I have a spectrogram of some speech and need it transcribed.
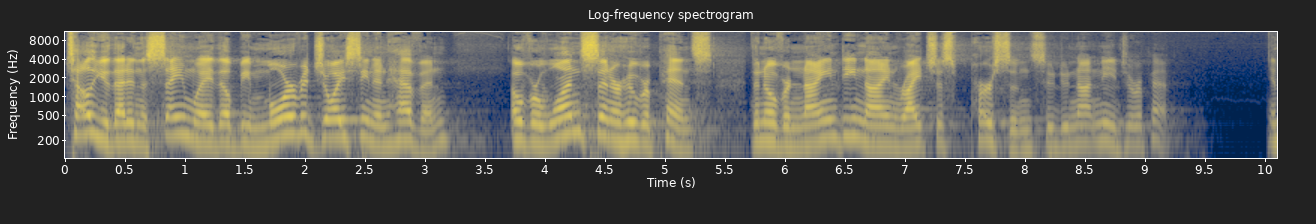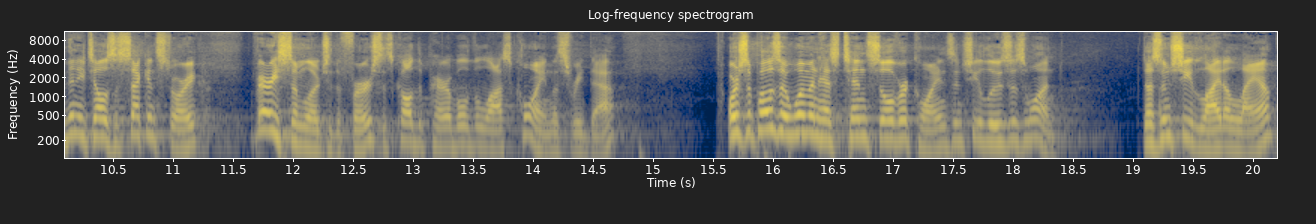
tell you that in the same way, there'll be more rejoicing in heaven over one sinner who repents than over 99 righteous persons who do not need to repent. And then he tells a second story very similar to the first. It's called the parable of the lost coin. Let's read that. Or suppose a woman has 10 silver coins and she loses one. Doesn't she light a lamp,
